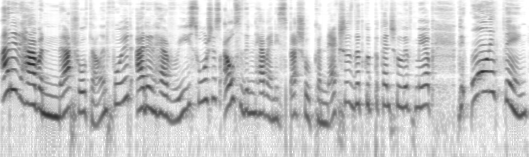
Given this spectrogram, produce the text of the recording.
I didn't have a natural talent for it. I didn't have resources. I also didn't have any special connections that could potentially lift me up. The only thing,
